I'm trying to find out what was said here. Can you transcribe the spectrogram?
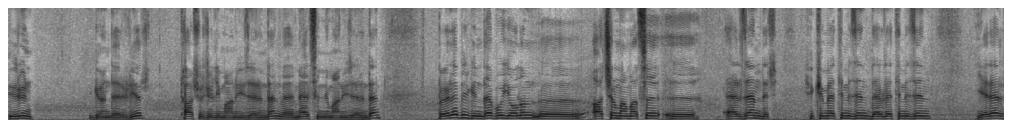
ürün gönderiliyor. Taşucu limanı üzerinden ve Mersin limanı üzerinden. Böyle bir günde bu yolun açılmaması elzemdir. Hükümetimizin, devletimizin, yerel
